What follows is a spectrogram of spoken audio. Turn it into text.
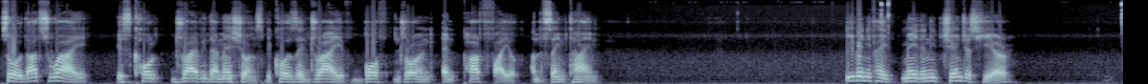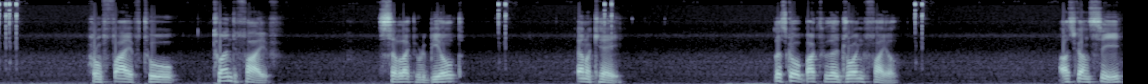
So that's why it's called driving dimensions because they drive both drawing and part file at the same time. Even if I made any changes here from 5 to 25, select rebuild and OK let's go back to the drawing file. As you can see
